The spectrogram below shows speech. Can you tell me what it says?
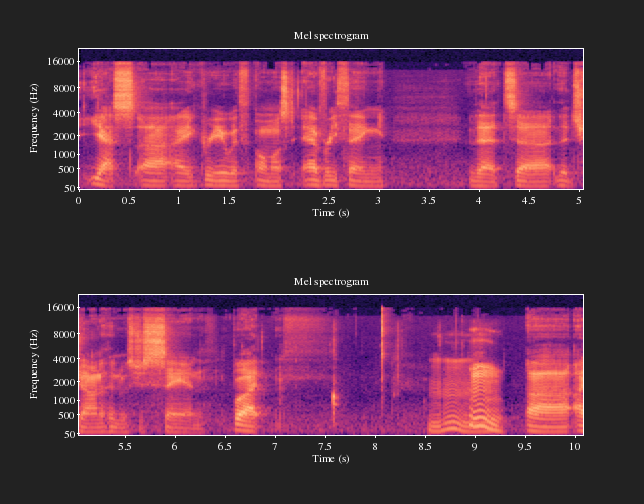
yes, uh, I agree with almost everything that uh, that Jonathon was just saying. But Mhm. Hmm. uh, I,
